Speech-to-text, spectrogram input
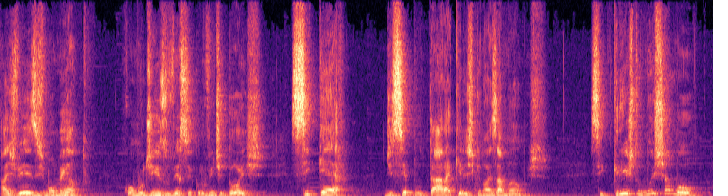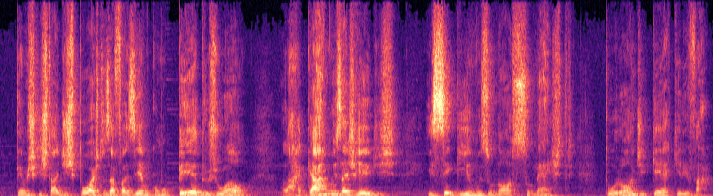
às vezes, momento, como diz o versículo 22, sequer de sepultar aqueles que nós amamos. Se Cristo nos chamou, temos que estar dispostos a fazer como Pedro, João, largarmos as redes e seguirmos o nosso Mestre, por onde quer que ele vá.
